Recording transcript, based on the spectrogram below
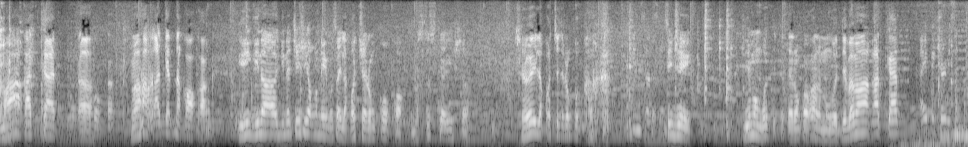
Mga kat-kat. Ah. Mga kat-kat na kokak. Gina, gina-change ako na yung sa lakotserong kokok. Bastos kayo siya. Siya, ay, lakotserong kokok. Si Jake. Di mong good, katerong kokak, mong good. Di ba mga kat-kat? Ay, picture isa.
